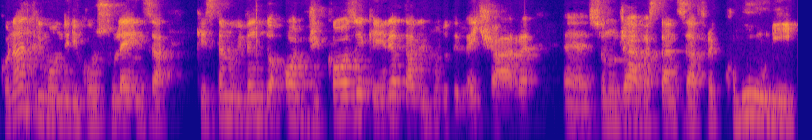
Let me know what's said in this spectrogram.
con altri mondi di consulenza, che stanno vivendo oggi cose che in realtà nel mondo dell'HR eh, sono già abbastanza fre- comuni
